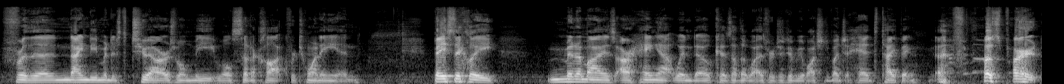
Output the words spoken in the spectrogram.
for the ninety minutes to two hours we'll meet, we'll set a clock for twenty, and basically minimize our hangout window because otherwise we're just going to be watching a bunch of heads typing for the most part.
